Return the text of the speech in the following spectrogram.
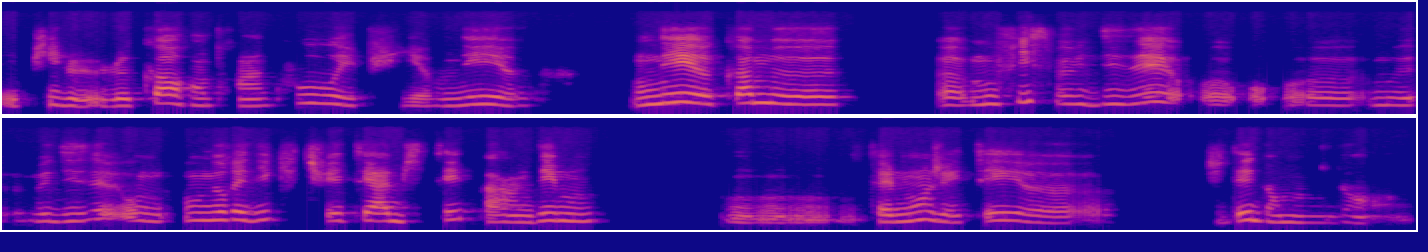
et puis le, corps en prend un coup. Et puis, on est, on est comme euh, mon fils me disait, me, disait on, aurait dit que tu étais habité par un démon. On, tellement été, j'étais dans, dans,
